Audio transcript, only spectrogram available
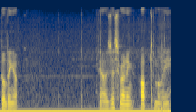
building up. Now is this running optimally?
